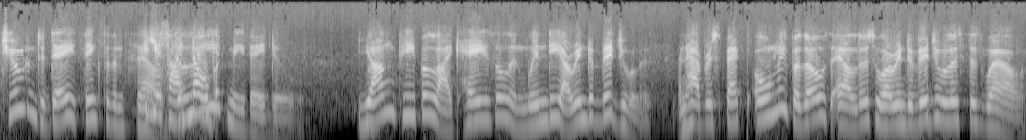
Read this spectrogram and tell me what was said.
children today think for themselves. Yes, I Believe know, but- me, they do. Young people like Hazel and Windy are individualists and have respect only for those elders who are individualists as well.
